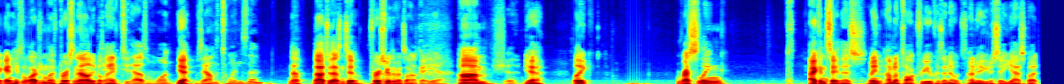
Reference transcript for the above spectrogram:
again, he's a larger than life personality, but Damn, like 2001. yeah, Was he on the Twins then? no, no, 2002, first year of the Red Sox. Okay, yeah. Um, Shit. Yeah. Like wrestling I can say this. I mean, I'm going to talk for you cuz I know it's, I know you're going to say yes, but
